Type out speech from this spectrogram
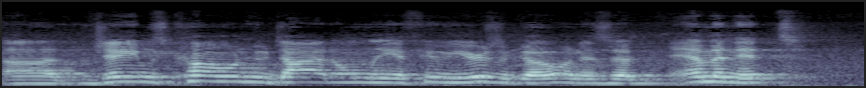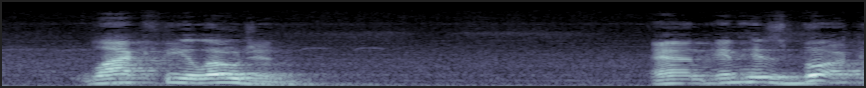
uh, James Cone, who died only a few years ago and is an eminent black theologian. And in his book,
